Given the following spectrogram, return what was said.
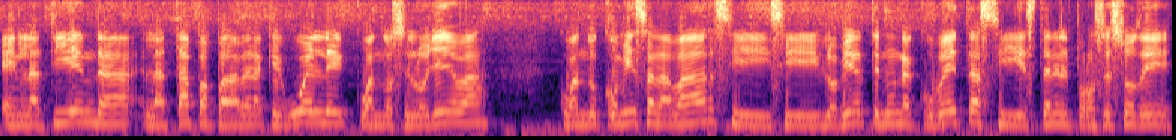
en la tienda la tapa para ver a qué huele, cuando se lo lleva, cuando comienza a lavar, si, si lo vierte en una cubeta, si está en el proceso de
